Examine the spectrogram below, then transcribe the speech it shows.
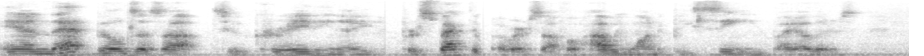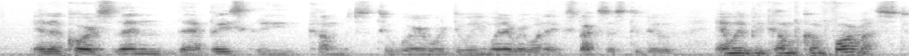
and that builds us up to creating a perspective of ourselves of how we want to be seen by others. And of course, then that basically comes to where we're doing what everyone expects us to do, and we become conformist.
